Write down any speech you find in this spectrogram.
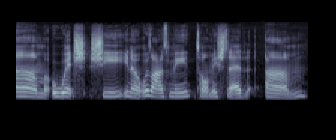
um which she you know was honest with me told me she said um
